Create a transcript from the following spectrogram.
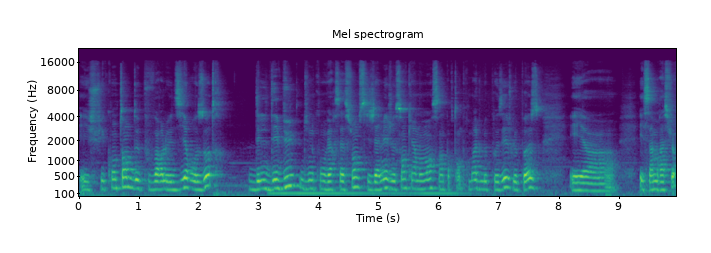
et je suis contente de pouvoir le dire aux autres dès le début d'une conversation, si jamais je sens qu'à un moment c'est important pour moi de le poser, je le pose et, euh, et ça me rassure.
